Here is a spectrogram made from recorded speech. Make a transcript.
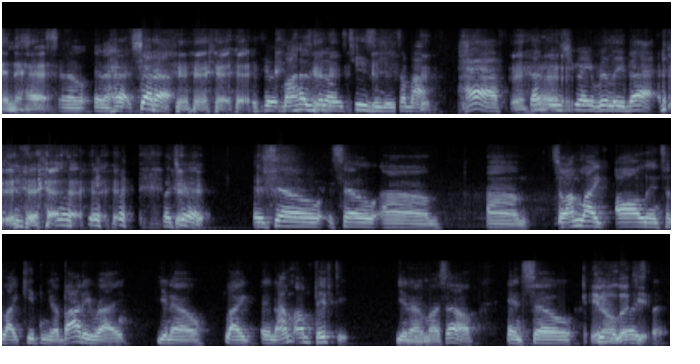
and a half. So, and a half. Shut up. My husband always teases me talking about half. That means you ain't really that. but yeah, and so so um um so I'm like all into like keeping your body right, you know, like, and I'm I'm 50, you know, mm myself, And so You don't look always it.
